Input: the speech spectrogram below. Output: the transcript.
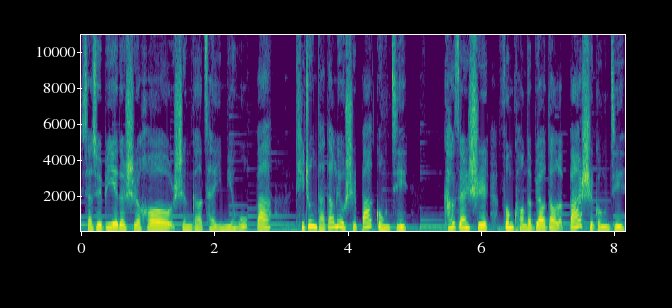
小学毕业的时候，身高才一米五八，体重达到六十八公斤。高三时，疯狂的飙到了八十公斤。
